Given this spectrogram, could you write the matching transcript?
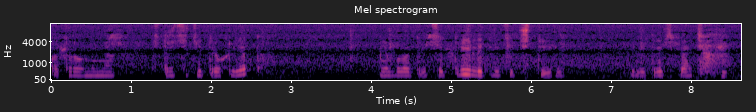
которые у меня с 33 лет. Мне было 33 или 34 или 35.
